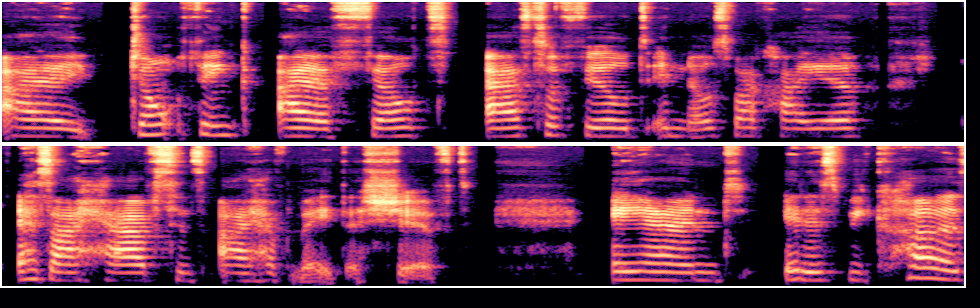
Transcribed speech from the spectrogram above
I don't think I have felt as fulfilled in Notes by Kaya as I have since I have made this shift. And it is because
